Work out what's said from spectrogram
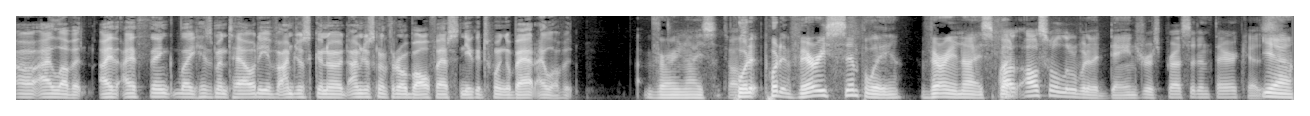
Uh, I love it. I I think like his mentality of I'm just gonna I'm just gonna throw a ball fast and you could swing a bat. I love it. Very nice. It's Put it put it very simply. Very nice. But also a little bit of a dangerous precedent there because Yeah,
